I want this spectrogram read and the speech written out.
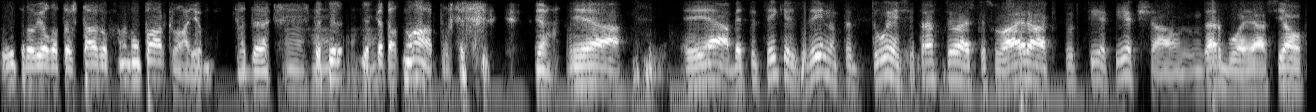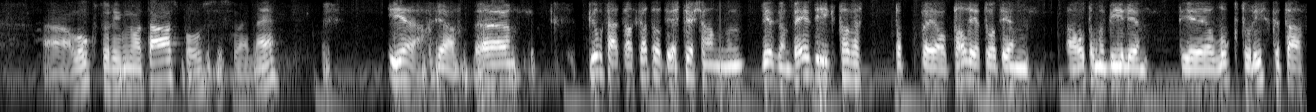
ultravioletu staru nu, pārklājumu. Tad uh -huh, tas ir, uh -huh. ja skatās no ārpuses. jā. jā. Jā, bet cik es zinu, tad tu esi tas cilvēks, kas vairāk tur tiek iekšā un darbojās jau uh, lukturim no tās puses, vai ne? Jā, jā. Uh, pilsētā skatoties, tiešām diezgan bēdīgi pavest pa, jau palietotiem automobīļiem. Tie lukturi izskatās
